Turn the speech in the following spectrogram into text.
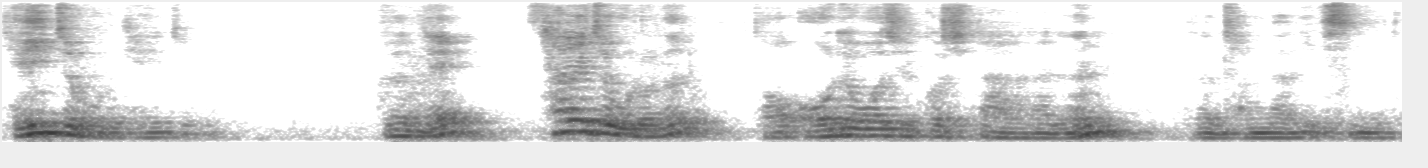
개인적으로 개인적으로. 그런데 사회적으로는 더 어려워질 것이다라는 그런 전망이 있습니다.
